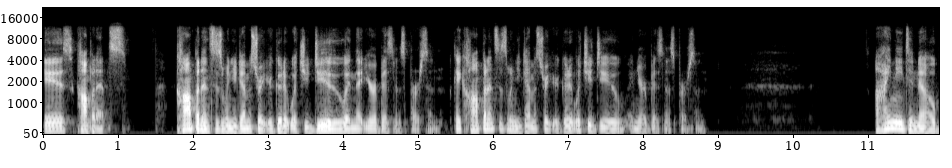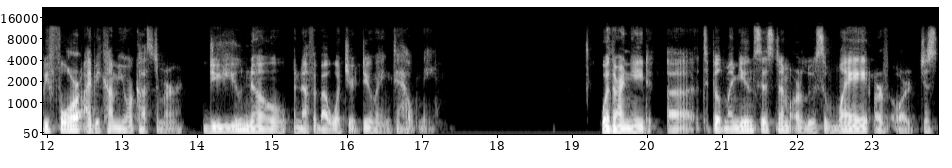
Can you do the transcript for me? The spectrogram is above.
is competence. Competence is when you demonstrate you're good at what you do and that you're a business person. Okay. Competence is when you demonstrate you're good at what you do and you're a business person. I need to know before I become your customer do you know enough about what you're doing to help me? Whether I need uh, to build my immune system or lose some weight or, or just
